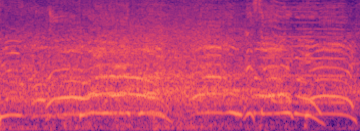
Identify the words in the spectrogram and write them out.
two, oh, oh, It's my over. gosh!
